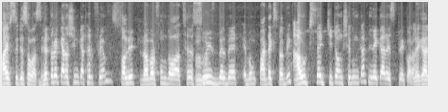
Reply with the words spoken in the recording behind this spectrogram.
five সিটের সোফা আছে। ভেতরে কেরোসিন কাঠের ফ্রেম সলিড রাবার ফোম দেওয়া আছে সুইস ভেলভেট এবং আউটসাইড চিটং সেগুন কাঠ লেকার স্প্রে করা। লেগার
